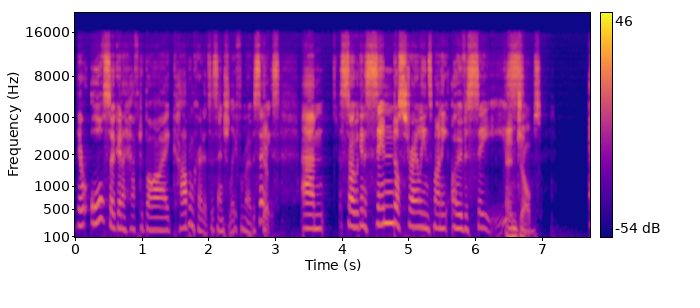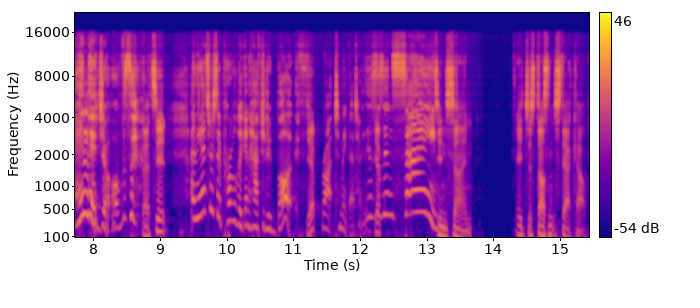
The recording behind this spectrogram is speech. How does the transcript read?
they're also going to have to buy carbon credits essentially from overseas. Um, so we're going to send Australians money overseas And jobs. and their jobs. That's it. and the answer is they're probably going to have to do both, Yep. right, to meet that target. This Yep. is insane. It's insane. It just doesn't stack up.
